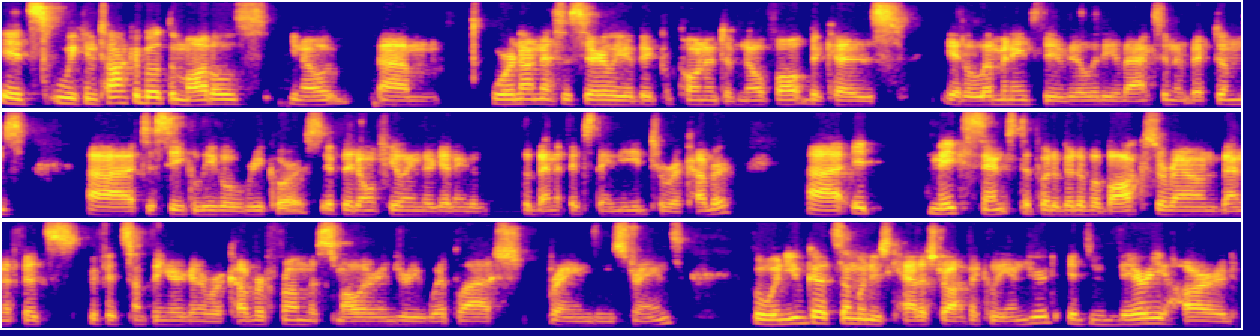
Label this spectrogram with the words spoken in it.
it's we can talk about the models. You know, um, we're not necessarily a big proponent of no fault because it eliminates the ability of accident victims uh, to seek legal recourse if they don't feeling they're getting the, the benefits they need to recover. Uh, it makes sense to put a bit of a box around benefits if it's something you're going to recover from a smaller injury, whiplash, brains, and strains. But when you've got someone who's catastrophically injured, it's very hard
